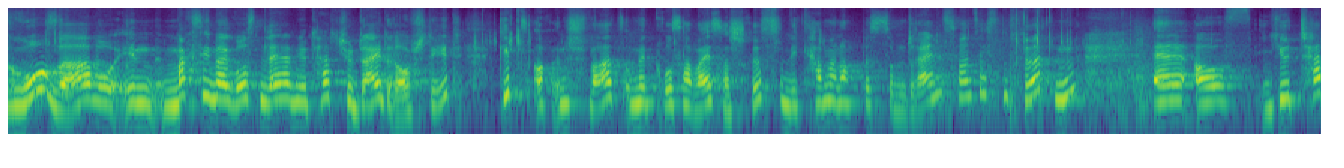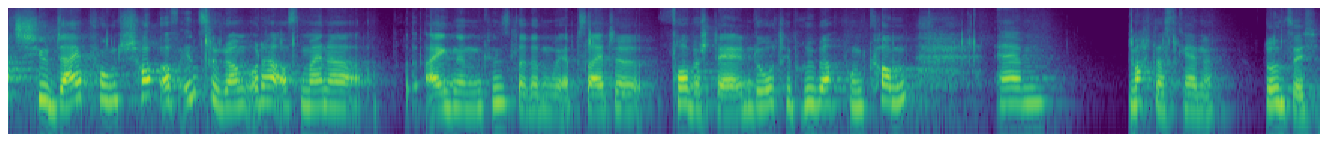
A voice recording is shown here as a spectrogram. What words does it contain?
rosa, wo in maximal großen Lettern You Touch, You Die draufsteht. Gibt es auch in schwarz und mit großer weißer Schrift. Und die kann man noch bis zum 23.04. Äh, auf youtouchyoudie.shop auf Instagram oder auf meiner eigenen Künstlerin-Webseite vorbestellen, dorothebrübach.com. Ähm, macht das gerne. Lohnt sich.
